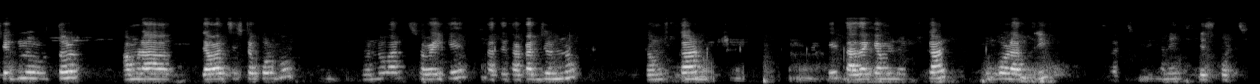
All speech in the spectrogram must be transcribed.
সেগুলোর উত্তর আমরা দেওয়ার চেষ্টা করব। ধন্যবাদ সবাইকে সাথে থাকার জন্য। নমস্কার। হ্যাঁ। দাদাকে আমি নমস্কার। শুভরাত্রি। আজকে এখানে শেষ করছি।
